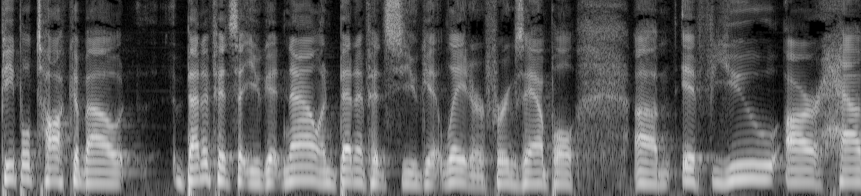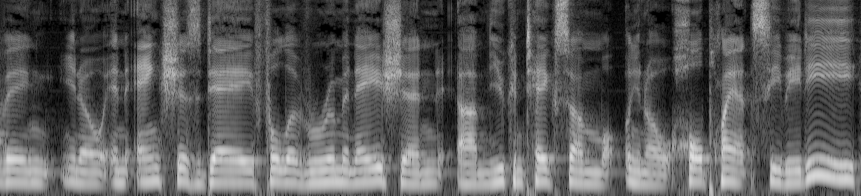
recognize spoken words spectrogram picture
people talk about benefits that you get now and benefits you get later. For example, um, if you are having, you know, an anxious day full of rumination, um, you can take some, you know, whole plant CBD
